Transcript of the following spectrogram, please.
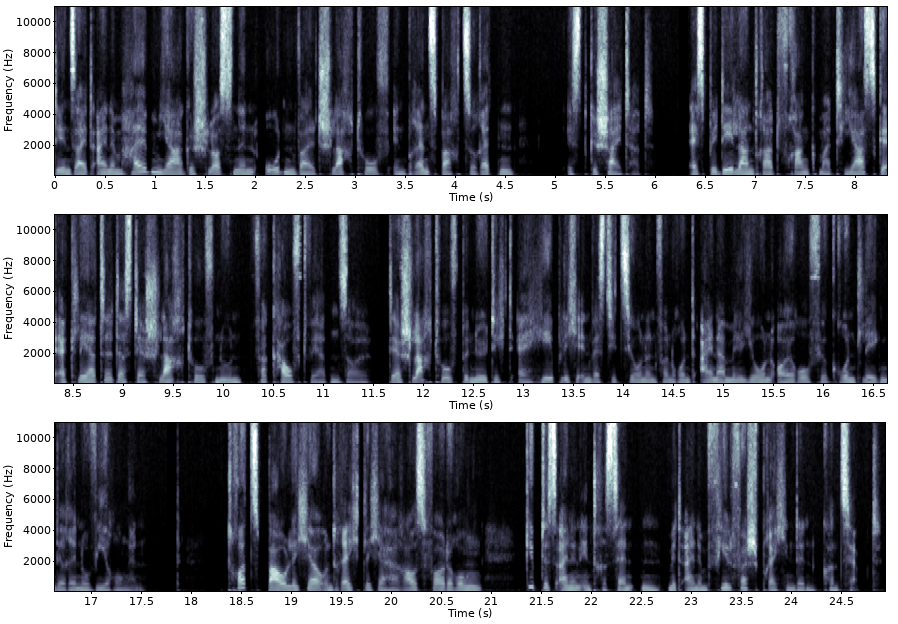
den seit einem halben Jahr geschlossenen Odenwald-Schlachthof in Brenzbach zu retten, ist gescheitert. SPD-Landrat Frank Matthiaske erklärte, dass der Schlachthof nun verkauft werden soll. Der Schlachthof benötigt erhebliche Investitionen von rund einer Million Euro für grundlegende Renovierungen. Trotz baulicher und rechtlicher Herausforderungen gibt es einen Interessenten mit einem vielversprechenden Konzept.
